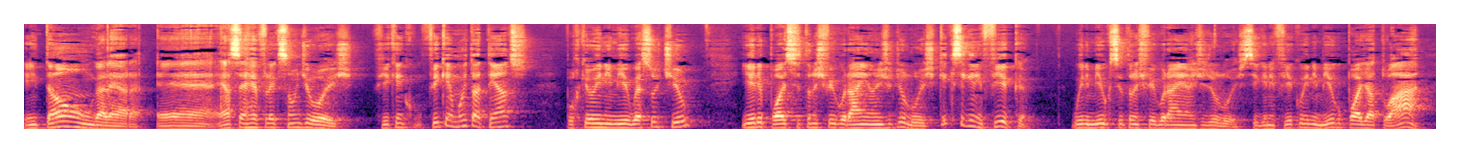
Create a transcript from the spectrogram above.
Então, galera, é, essa é a reflexão de hoje. Fiquem, fiquem muito atentos, porque o inimigo é sutil e ele pode se transfigurar em anjo de luz. O que, que significa o inimigo se transfigurar em anjo de luz? Significa que o inimigo pode atuar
